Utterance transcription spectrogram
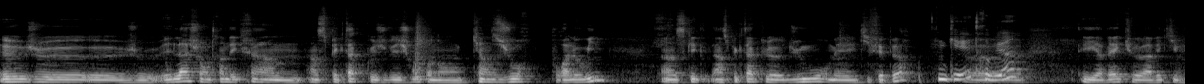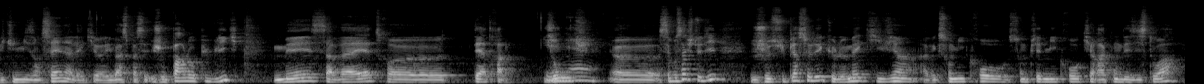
Euh, euh, je- et là, je suis en train d'écrire un, un spectacle que je vais jouer pendant 15 jours pour Halloween. Un spectacle d'humour, mais qui fait peur. Ok, trop Euh, bien. Et avec, euh, avec, avec une mise en scène, avec, euh, il va se passer. Je parle au public, mais ça va être théâtral. Donc, euh, c'est pour ça que je te dis, je suis persuadé que le mec qui vient avec son micro, son pied de micro, qui raconte des histoires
